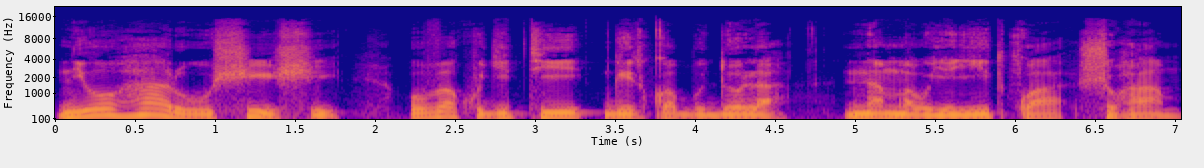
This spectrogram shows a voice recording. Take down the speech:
ni ho hari ubushishi buva ku giti bwitwa budola n'amabuye yitwa shohamu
